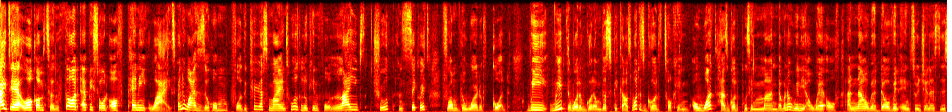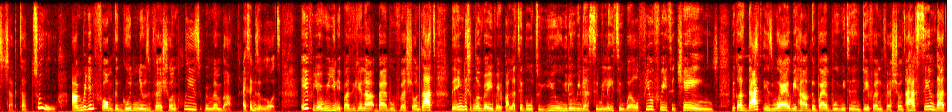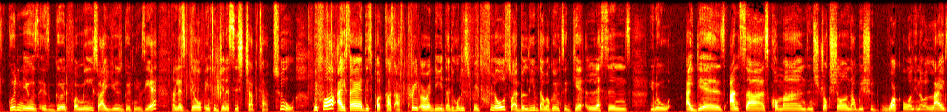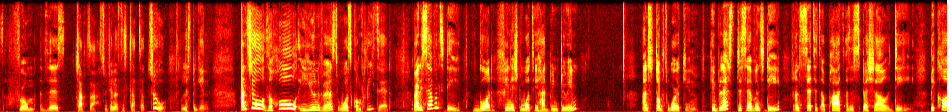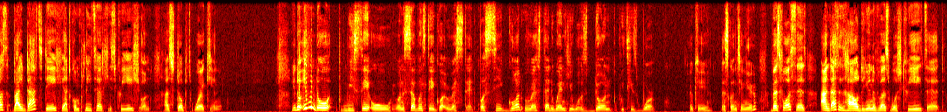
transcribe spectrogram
Hi there, welcome to the third episode of Pennywise. Pennywise is a home for the curious minds who is looking for life's truth and secrets from the Word of God. We read the Word of God and we just speak out what is God talking or what has God put in man that we're not really aware of. And now we're delving into Genesis chapter 2. I'm reading from the Good News version. Please remember, I said this a lot if you're reading a particular Bible version that the English is not very, very palatable to you, you don't really assimilate it well, feel free to change because that is why we have the Bible written in different versions. I have seen that good news is good for me, so I use good news here. And let's delve into Genesis chapter 2. Before I started this podcast, I've prayed already that the Holy Spirit flows, so I believe that we're going to get lessons, you know, ideas, answers, commands, instructions that we should work on in our lives from this chapter. So, Genesis chapter 2. Let's begin. And so the whole universe was completed. By the seventh day, God finished what he had been doing and stopped working. He blessed the seventh day and set it apart as a special day because by that day he had completed his creation and stopped working. You know, even though we say, oh, on the seventh day God rested, but see, God rested when he was done with his work. Okay, let's continue. Verse 4 says, And that is how the universe was created.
